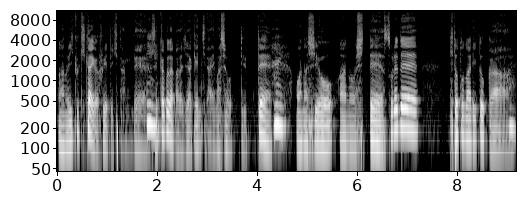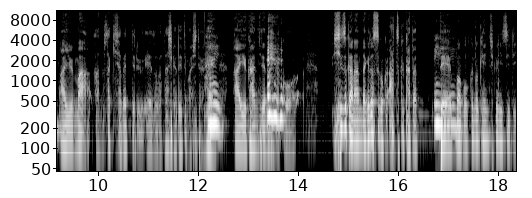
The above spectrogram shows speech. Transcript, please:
あの行く機会が増えてきたんで、せっかくだからじゃあ現地で会いましょうって言って、はい、お話をあのしてそれで。人となりとか、ああいうまああのさっき喋ってる映像が確か出てましたよね、はい、ああいう感じでなんかこう 静かなんだけどすごく熱く語って、えー、まあ、僕の建築について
